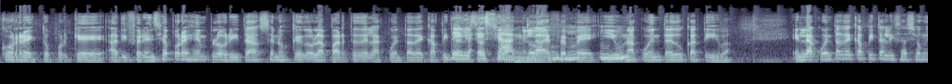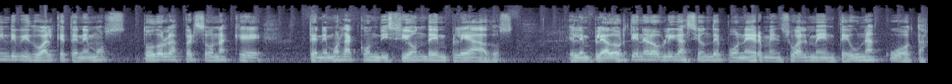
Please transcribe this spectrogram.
Correcto, porque a diferencia, por ejemplo, ahorita se nos quedó la parte de la cuenta de capitalización en la AFP y una cuenta educativa. En la cuenta de capitalización individual que tenemos todas las personas que tenemos la condición de empleados, el empleador tiene la obligación de poner mensualmente una cuota.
